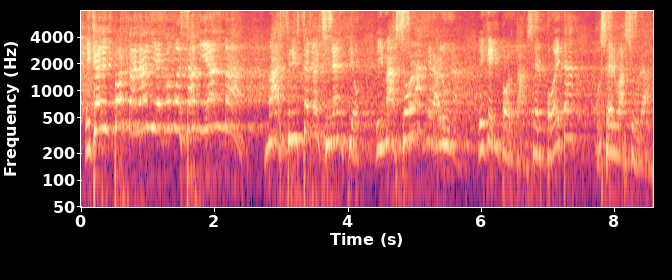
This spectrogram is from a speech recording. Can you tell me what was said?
¿Y qué le importa a nadie cómo está mi alma? Más triste que el silencio y más sola que la luna. ¿Y qué importa, ser poeta o ser basura?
